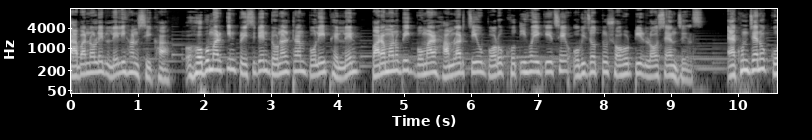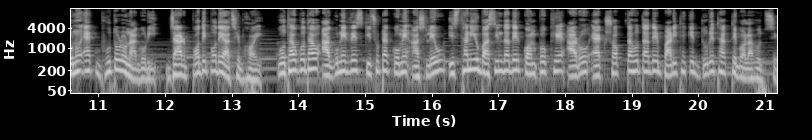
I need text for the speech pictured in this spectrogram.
দাবানলের লেলিহান শিখা। হবু মার্কিন প্রেসিডেন্ট ডোনাল্ড ট্রাম্প বলেই ফেললেন, পারমাণবিক বোমার হামলার চেয়েও বড় ক্ষতি হয়ে গিয়েছে অভিযত্ত শহরটির লস অ্যাঞ্জেলস। এখন যেন কোনো এক ভূতর নাগরী যার পদে পদে আছে ভয়। কোথাও কোথাও আগুনের রেস কিছুটা কমে আসলেও স্থানীয় বাসিন্দাদের কমপক্ষে আরও এক সপ্তাহ তাদের বাড়ি থেকে দূরে থাকতে বলা হচ্ছে।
